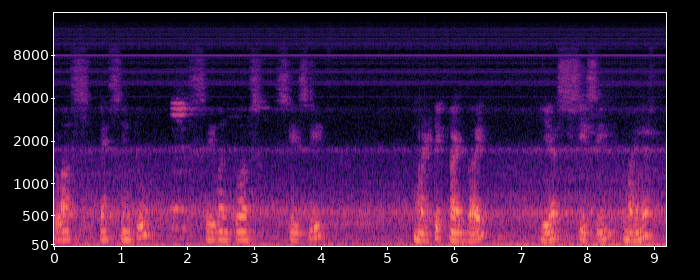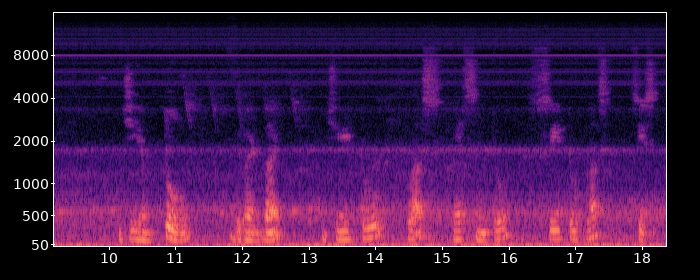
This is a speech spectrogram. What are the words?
plus s into c1 plus cc multiplied by scc minus gm2 divided by g2 plus s into c2 plus cc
